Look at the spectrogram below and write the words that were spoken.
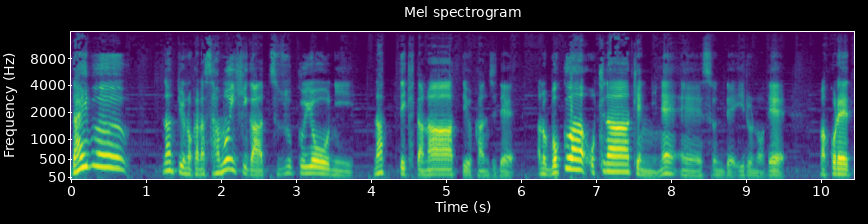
だいぶなんていうのかな、寒い日が続くようになってきたなーっていう感じで、あの、僕は沖縄県にね、えー、住んでいるので、まあこれ、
